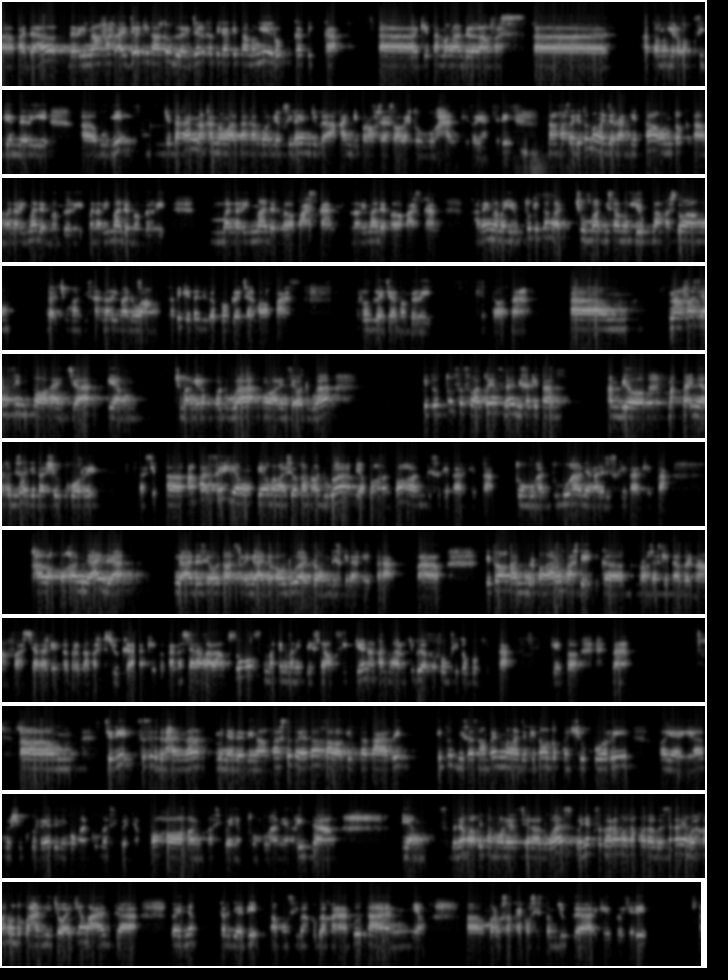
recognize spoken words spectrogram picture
uh, padahal dari nafas aja kita tuh belajar ketika kita menghirup ketika uh, kita mengambil nafas uh, atau menghirup oksigen dari uh, bumi, kita kan akan mengeluarkan karbon dioksida yang juga akan diproses oleh tumbuhan gitu ya. Jadi nafas aja tuh mengajarkan kita untuk uh, menerima dan memberi, menerima dan memberi, menerima dan melepaskan, menerima dan melepaskan. Karena yang namanya hidup tuh kita nggak cuma bisa menghirup nafas doang, nggak cuma bisa nerima doang, tapi kita juga perlu belajar melepas, perlu belajar memberi, gitu. Nah, um, nafas yang simple aja, yang cuma ngirup O2, ngeluarin CO2, itu tuh sesuatu yang sebenarnya bisa kita ambil maknanya atau bisa kita syukuri. Uh, apa sih yang yang menghasilkan O2? Ya pohon-pohon di sekitar kita, tumbuhan-tumbuhan yang ada di sekitar kita. Kalau pohon nggak ada, nggak ada CO2, sorry nggak ada O2 dong di sekitar kita uh, itu akan berpengaruh pasti ke proses kita bernafas, cara kita bernafas juga gitu. Karena secara nggak langsung semakin menipisnya oksigen akan mengaruh juga ke fungsi tubuh kita gitu. Nah, um, jadi sesederhana menyadari nafas tuh ternyata kalau kita tarik itu bisa sampai mengajak kita untuk mensyukuri oh ya ya bersyukur ya di lingkunganku masih banyak pohon, masih banyak tumbuhan yang rindang, yang sebenarnya kalau kita mau lihat secara luas, banyak sekarang kota-kota besar yang bahkan untuk lahan hijau aja nggak ada. Banyak terjadi uh, musibah kebakaran hutan yang uh, merusak ekosistem juga gitu. Jadi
